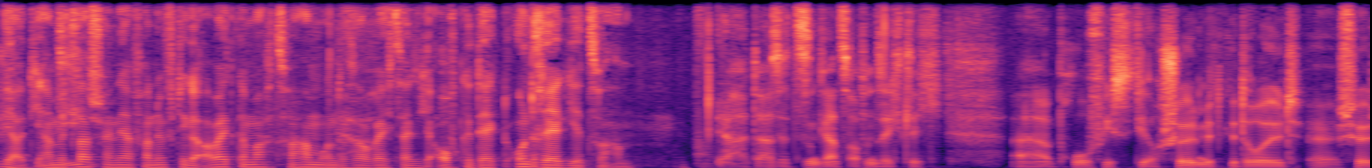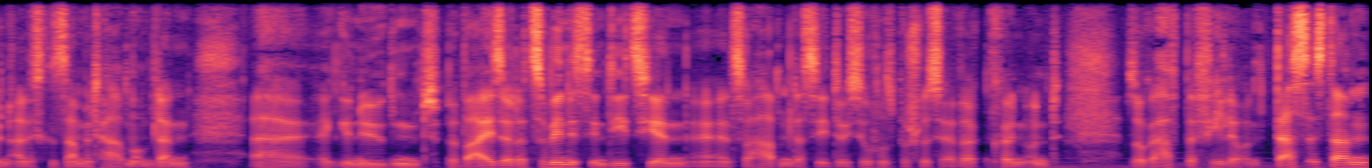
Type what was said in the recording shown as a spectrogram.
ja, die Ermittler die, scheinen ja vernünftige Arbeit gemacht zu haben und das auch rechtzeitig aufgedeckt und reagiert zu haben. Ja, da sitzen ganz offensichtlich äh, Profis, die auch schön mit Geduld äh, schön alles gesammelt haben, um dann äh, genügend Beweise oder zumindest Indizien äh, zu haben, dass sie Durchsuchungsbeschlüsse erwirken können und sogar Haftbefehle. Und das ist dann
